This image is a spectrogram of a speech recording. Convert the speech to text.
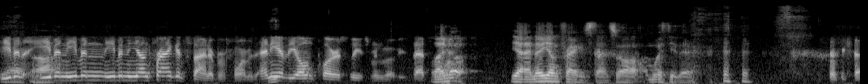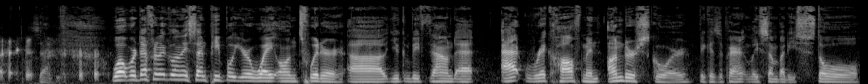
Even Ah. even even even in Young Frankenstein, her performance. Any of the old Cloris Leachman movies. That's Well, I know. Yeah, I know Young Frankenstein, so I'm with you there. Okay. So- well, we're definitely going to send people your way on Twitter. Uh, you can be found at at Rick Hoffman underscore because apparently somebody stole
